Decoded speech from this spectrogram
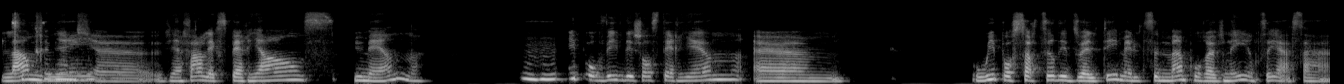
L'âme vient, euh, vient faire l'expérience humaine Mhm. et pour vivre des choses terriennes. euh, oui, pour sortir des dualités, mais ultimement pour revenir à sa,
